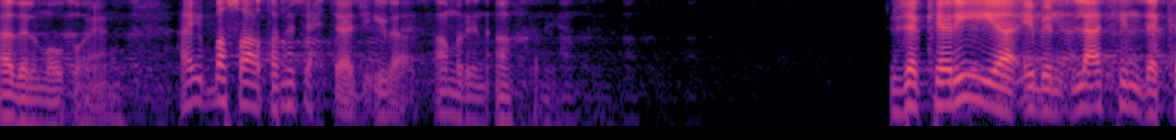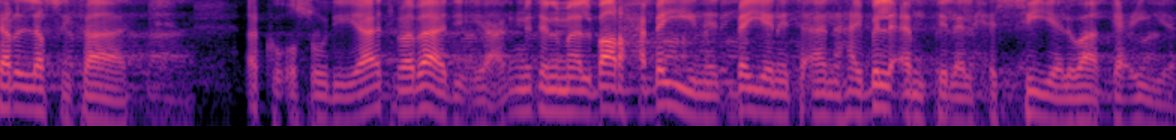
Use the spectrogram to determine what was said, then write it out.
هذا الموضوع يعني. هاي ببساطة ما تحتاج إلى أمر آخر يعني. زكريا ابن لكن ذكر له صفات. أكو أصوليات مبادئ يعني مثل ما البارحه بينت بينت أنا هاي بالأمثلة الحسية الواقعية.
